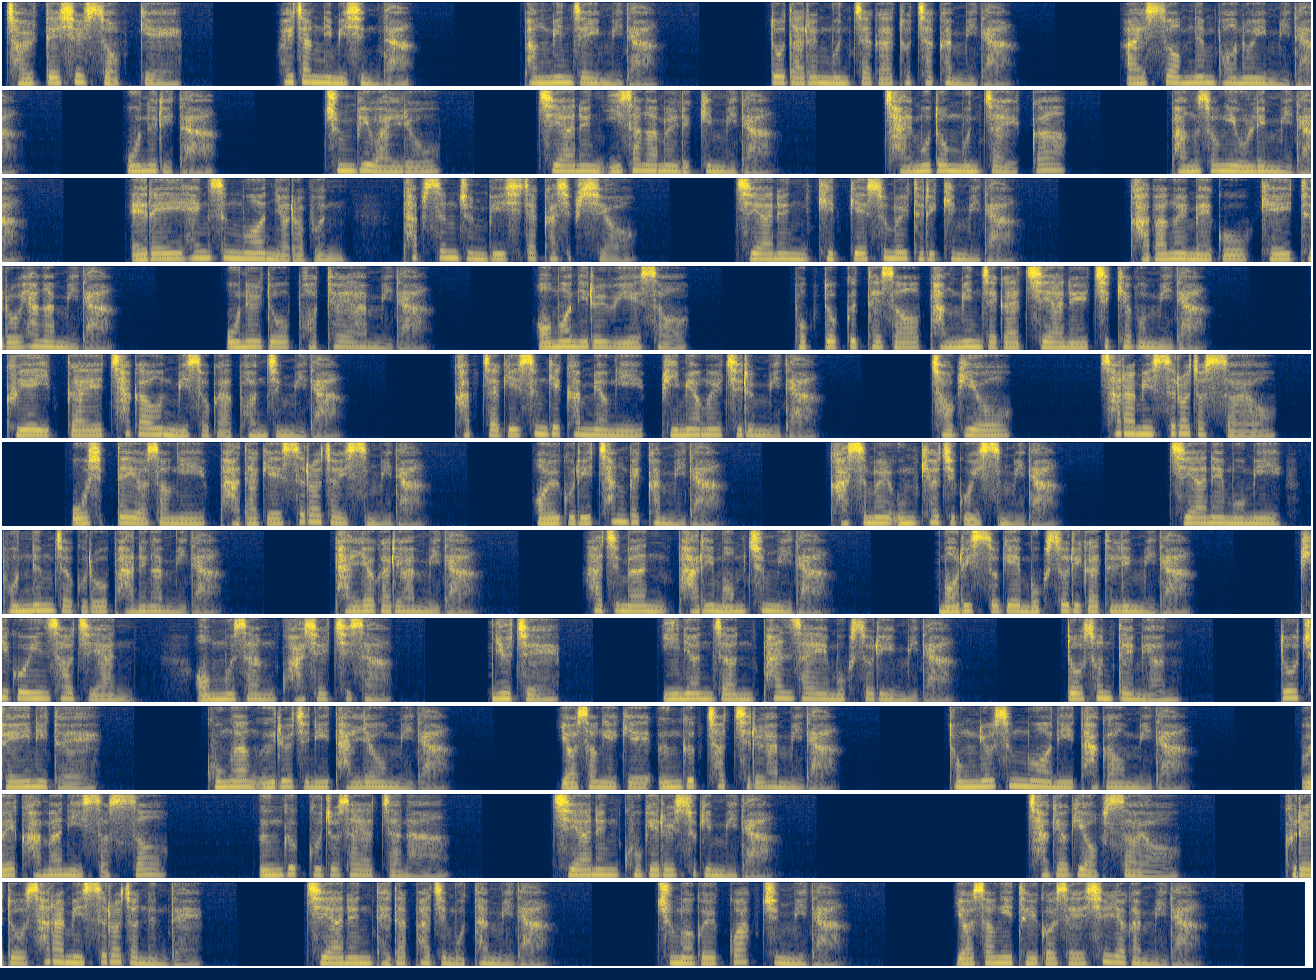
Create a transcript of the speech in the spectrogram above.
절대 실수 없게. 회장님이신다. 박민재입니다. 또 다른 문자가 도착합니다. 알 수 없는 번호입니다. 오늘이다. 준비 완료. 지아는 이상함을 느낍니다. 잘못 온 문자일까? 방송이 울립니다. LA 행승무원 여러분, 탑승 준비 시작하십시오. 지아는 깊게 숨을 들이킵니다. 가방을 메고 게이트로 향합니다. 오늘도 버텨야 합니다. 어머니를 위해서 복도 끝에서 박민재가 지안을 지켜봅니다. 그의 입가에 차가운 미소가 번집니다. 갑자기 승객 한 명이 비명을 지릅니다. 저기요. 사람이 쓰러졌어요. 50대 여성이 바닥에 쓰러져 있습니다. 얼굴이 창백합니다. 가슴을 움켜쥐고 있습니다. 지안의 몸이 본능적으로 반응합니다. 달려가려 합니다. 하지만 발이 멈춥니다. 머릿속에 목소리가 들립니다. 피고인 서지안, 업무상 과실치사, 유죄. 2년 전 판사의 목소리입니다. 또 손 떼면, 또 죄인이 돼. 공항 의료진이 달려옵니다. 여성에게 응급처치를 합니다. 동료 승무원이 다가옵니다. 왜 가만히 있었어? 응급구조사였잖아. 지아는 고개를 숙입니다. 자격이 없어요. 그래도 사람이 쓰러졌는데 지안은 대답하지 못합니다. 주먹을 꽉 쥡니다. 여성이 들것에 실려갑니다.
